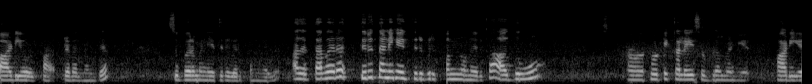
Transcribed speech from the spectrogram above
பாடிய ஒரு பிரபந்தம் இது சுப்பிரமணிய திருவிருத்தங்கள் அதை தவிர திருத்தணிகை திருவிருத்தம்னு ஒன்று இருக்கு. அதுவும் தொட்டிக்கலை சுப்பிரமணியர் பாடிய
